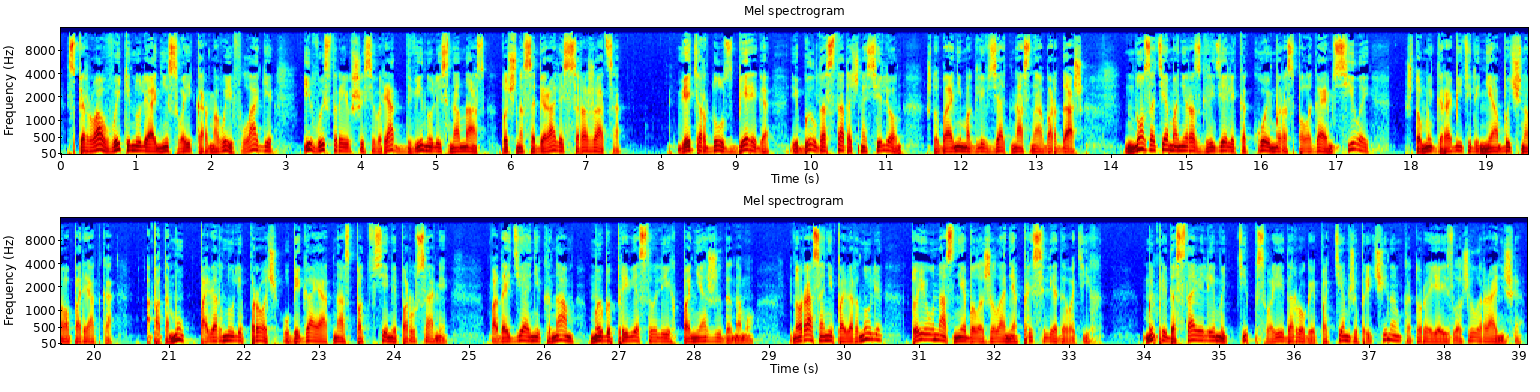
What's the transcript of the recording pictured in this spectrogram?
Сперва выкинули они свои кормовые флаги и, выстроившись в ряд, двинулись на нас, точно собирались сражаться. Ветер дул с берега и был достаточно силен, чтобы они могли взять нас на абордаж — но затем они разглядели, какой мы располагаем силой, что мы грабители необычного порядка, а потому повернули прочь, убегая от нас под всеми парусами. Подойдя они к нам, мы бы приветствовали их по-неожиданному. Но раз они повернули, то и у нас не было желания преследовать их. Мы предоставили им идти своей дорогой по тем же причинам, которые я изложил раньше.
